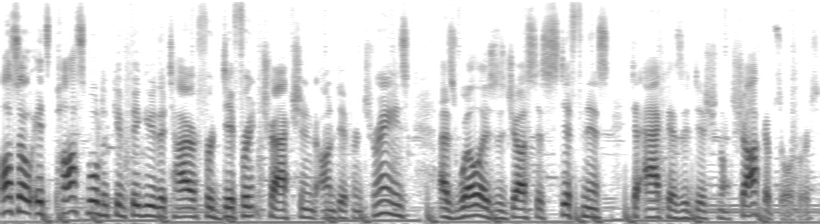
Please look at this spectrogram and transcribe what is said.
Also, it's possible to configure the tire for different traction on different terrains, as well as adjust the stiffness to act as additional shock absorbers.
